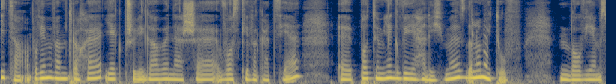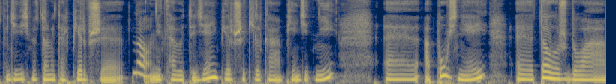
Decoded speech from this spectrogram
I co? Opowiemy Wam trochę, jak przebiegały nasze włoskie wakacje y, po tym, jak wyjechaliśmy z Dolomitów, bowiem spędziliśmy w Dolomitach pierwszy, no niecały tydzień, pierwsze kilka, pięć dni, e, a później e, to już była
